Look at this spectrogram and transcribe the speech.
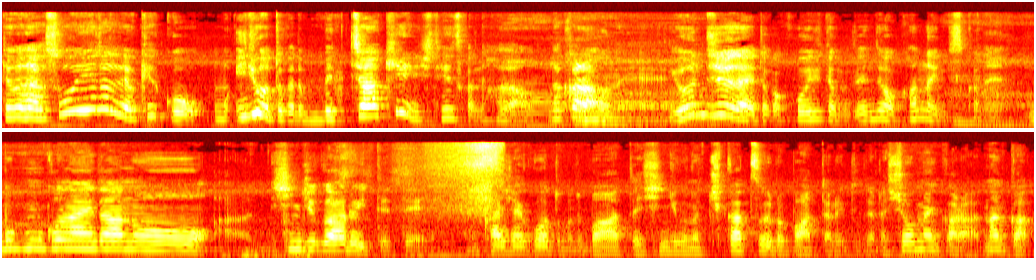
でもなんかそういうのでも結構もう医療とかでもめっちゃ綺麗にしてんすかね肌をだかからもらね。40代とか超えてても全然わかんないんですかね。僕もこの間あの新宿歩いてて会社行こうと思ってバーって新宿の地下通路バーって歩いてたら正面からなんか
